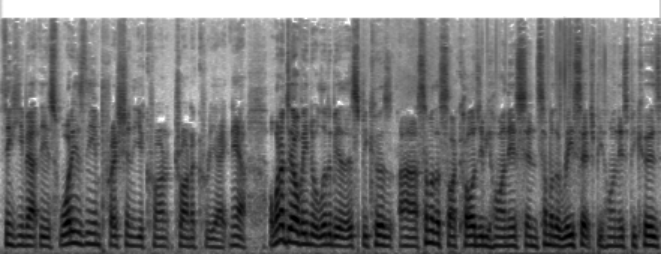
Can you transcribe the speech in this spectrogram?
thinking about this, what is the impression that you're trying to create? Now, I want to delve into a little bit of this because uh, some of the psychology behind this and some of the research behind this, because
